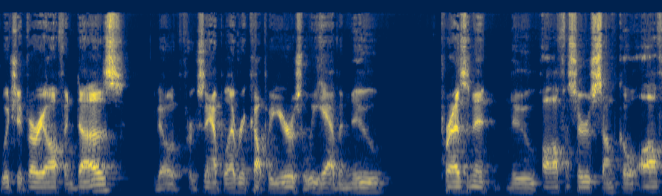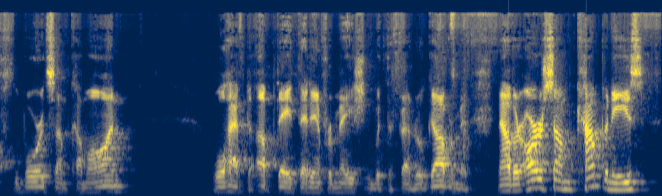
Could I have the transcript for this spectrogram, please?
which it very often does, you know, for example, every couple of years we have a new president, new officers. Some go off the board, some come on. We'll have to update that information with the federal government. Now, there are some companies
